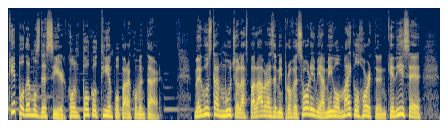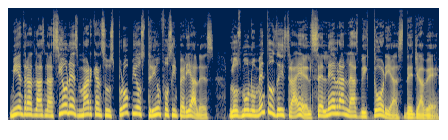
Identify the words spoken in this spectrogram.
¿Qué podemos decir con poco tiempo para comentar? Me gustan mucho las palabras de mi profesor y mi amigo Michael Horton, que dice, mientras las naciones marcan sus propios triunfos imperiales, los monumentos de Israel celebran las victorias de Yahvé.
